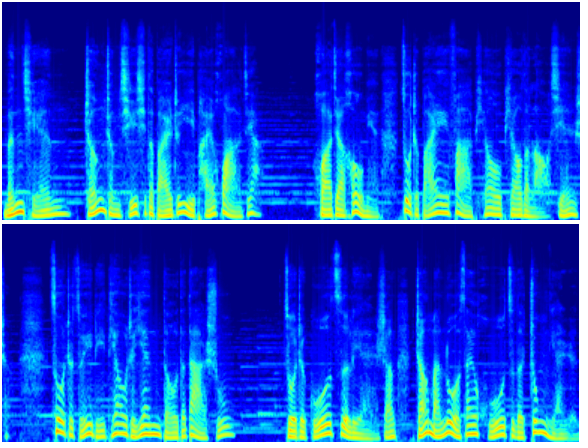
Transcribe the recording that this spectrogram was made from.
门前整整齐齐的摆着一排画架，画架后面坐着白发飘飘的老先生，坐着嘴里叼着烟斗的大叔。坐着国字脸上长满络腮胡子的中年人，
